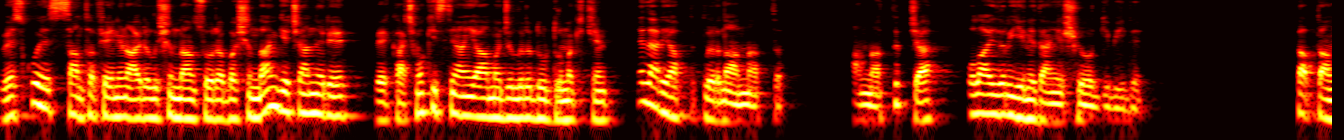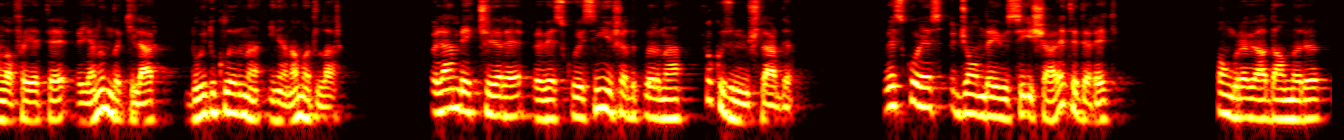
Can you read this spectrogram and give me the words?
Vesquez Santa Fe'nin ayrılışından sonra başından geçenleri ve kaçmak isteyen yağmacıları durdurmak için neler yaptıklarını anlattı. Anlattıkça olayları yeniden yaşıyor gibiydi. Kaptan Lafayette ve yanındakiler duyduklarına inanamadılar. Ölen bekçilere ve Vesquez'in yaşadıklarına çok üzülmüşlerdi. Vesquez, John Davis'i işaret ederek kongre ve adamları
